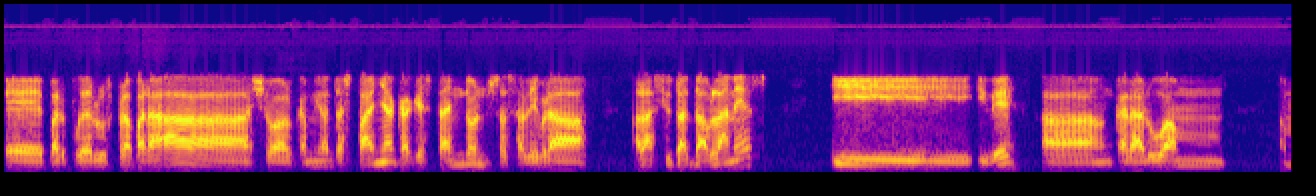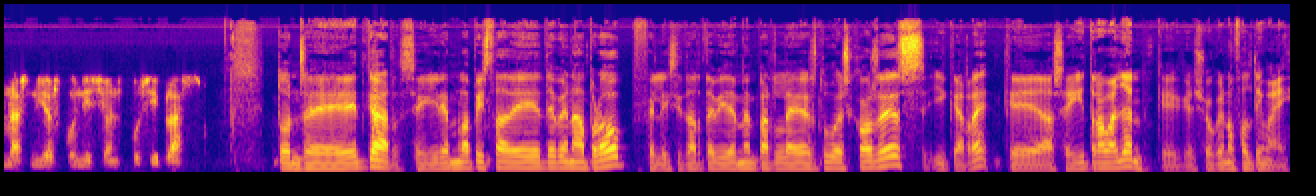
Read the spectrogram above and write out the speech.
eh, per poder-los preparar a això al Campionat d'Espanya, que aquest any doncs, se celebra a la ciutat de Blanes, i, i bé, encarar-ho amb, amb les millors condicions possibles. Doncs, eh, Edgar, seguirem la pista de, de ben a prop, felicitar-te, evidentment, per les dues coses, i que res, que a seguir treballant, que, que això que no falti mai.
